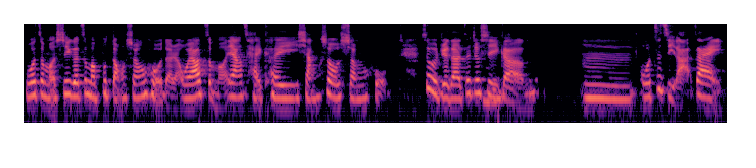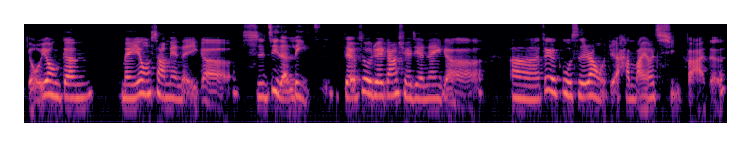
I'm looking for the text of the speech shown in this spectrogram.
我怎么是一个这么不懂生活的人？我要怎么样才可以享受生活？所以我觉得这就是一个，嗯，我自己啦，在有用跟没用上面的一个实际的例子。对，所以我觉得刚学姐那个，呃，这个故事让我觉得还蛮有启发的。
